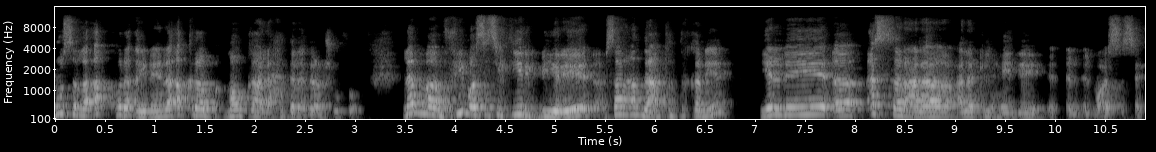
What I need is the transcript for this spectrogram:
نوصل لاقرب يعني لأقرب موقع لحتى نقدر نشوفه. لما في مؤسسة كثير كبيرة صار عندها عطل تقني يلي آه، أثر على على كل هيدي المؤسسات.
